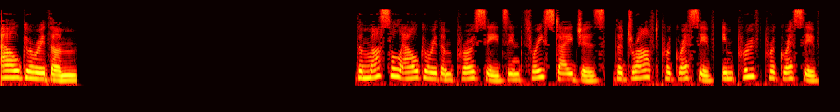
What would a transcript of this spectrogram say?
Algorithm. The muscle algorithm proceeds in three stages, the draft progressive, improved progressive,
